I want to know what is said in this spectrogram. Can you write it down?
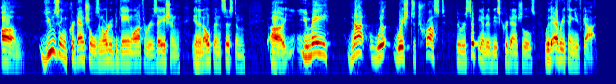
um, using credentials in order to gain authorization in an open system, uh, you may not wish to trust the recipient of these credentials with everything you've got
